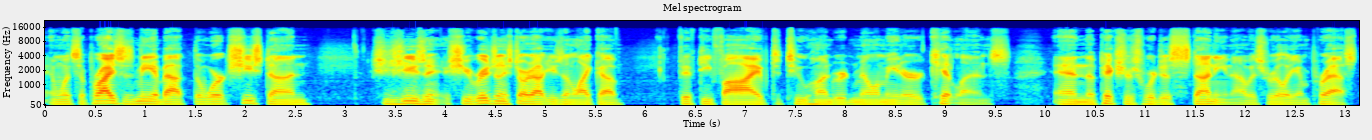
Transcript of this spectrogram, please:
And what surprises me about the work she's done, she's using. She originally started out using like a 55 to 200 millimeter kit lens and the pictures were just stunning. I was really impressed.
